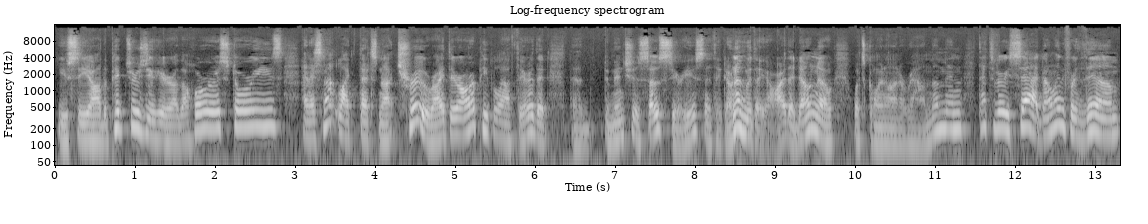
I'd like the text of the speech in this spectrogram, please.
You see all the pictures, you hear all the horror stories, and it's not like that's not true, right? There are people out there that the dementia is so serious that they don't know who they are, they don't know what's going on around them, and that's very sad, not only for them,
